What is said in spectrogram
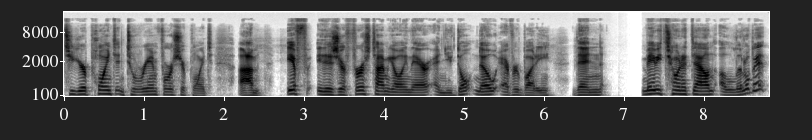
to your point and to reinforce your point. Um, if it is your first time going there and you don't know everybody, then maybe tone it down a little bit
